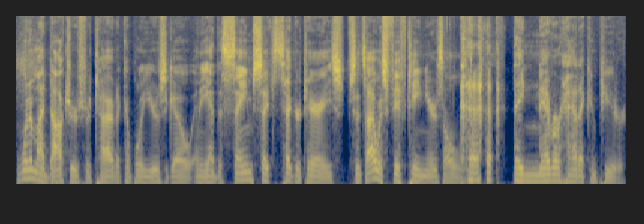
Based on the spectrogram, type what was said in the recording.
One of my doctors retired a couple of years ago, and he had the same six secretaries since I was 15 years old. they never had a computer.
